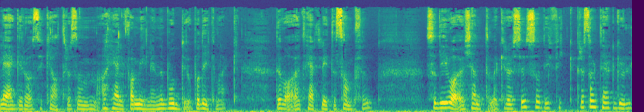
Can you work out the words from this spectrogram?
leger og psykiatere som Hele familiene bodde jo på Dikemark. Det var jo et helt lite samfunn. Så de var jo kjente med Krøsus, og de fikk presentert gull.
